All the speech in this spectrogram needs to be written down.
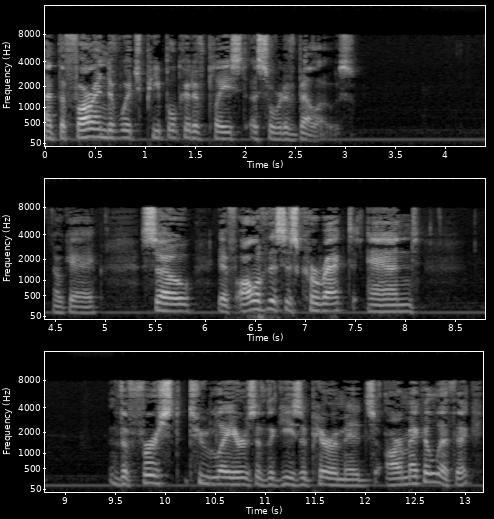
at the far end of which people could have placed a sort of bellows. Okay? So, if all of this is correct and the first two layers of the Giza pyramids are megalithic,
